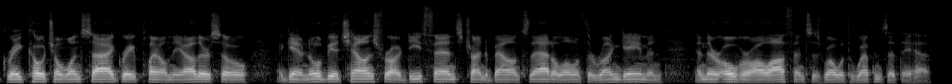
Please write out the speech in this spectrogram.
great coach on one side, great player on the other. So, again, it'll be a challenge for our defense trying to balance that along with the run game and, and their overall offense as well with the weapons that they have.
